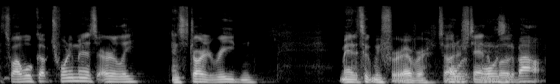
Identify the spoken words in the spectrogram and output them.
So I woke up 20 minutes early and started reading. Man, it took me forever to what understand what was it about?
